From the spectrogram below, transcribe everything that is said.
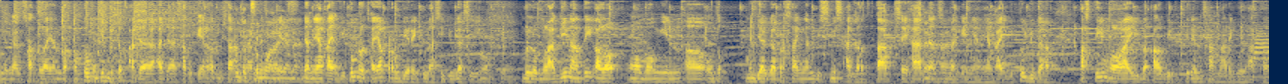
dengan satu layanan tertentu. Mungkin besok ada ada satu QR code bisa Untuk dan semua layanan. Dan yang kayak gitu menurut saya perlu diregulasi juga sih. Oke. Belum lagi nanti kalau ngomongin eh, untuk menjaga persaingan bisnis agar tetap sehat, dan Sehat. sebagainya. Yang kayak gitu juga pasti mulai bakal dipikirin sama regulator.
